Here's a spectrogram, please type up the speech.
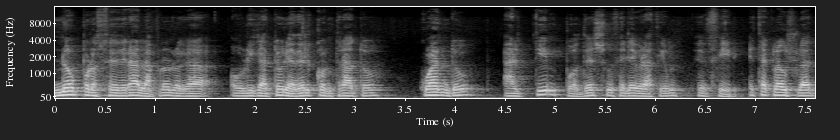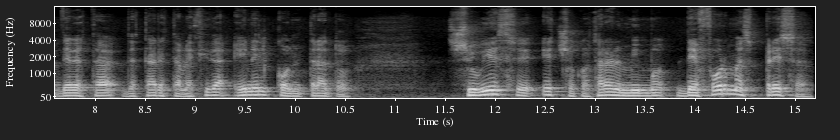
no procederá la prórroga obligatoria del contrato cuando al tiempo de su celebración, es decir, esta cláusula debe estar, de estar establecida en el contrato, se hubiese hecho constar en el mismo de forma expresa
